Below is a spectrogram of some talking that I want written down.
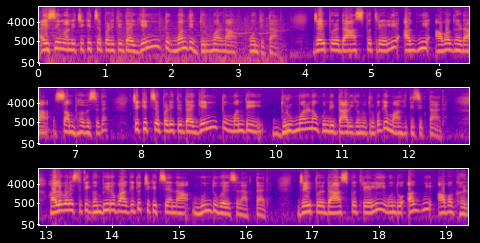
ಐಸಿಯುನಲ್ಲಿ ಚಿಕಿತ್ಸೆ ಪಡೆದಿದ್ದ ಎಂಟು ಮಂದಿ ದುರ್ಮರಣ ಹೊಂದಿದ್ದಾರೆ. ಜೈಪುರದ ಆಸ್ಪತ್ರೆಯಲ್ಲಿ ಅಗ್ನಿ ಅವಘಡ ಸಂಭವಿಸಿದೆ. ಚಿಕಿತ್ಸೆ ಪಡೆಯುತ್ತಿದ್ದ ಎಂಟು ಮಂದಿ ದುರ್ಮರಣ ಹೊಂದಿದ್ದಾರೆ ಅನ್ನೋದ್ರ ಬಗ್ಗೆ ಮಾಹಿತಿ ಸಿಗ್ತಾ ಇದೆ. ಹಲವರ ಸ್ಥಿತಿ ಗಂಭೀರವಾಗಿದ್ದು ಚಿಕಿತ್ಸೆಯನ್ನ ಮುಂದುವರಿಸಲಾಗ್ತಾ ಇದೆ. ಜೈಪುರದ ಆಸ್ಪತ್ರೆಯಲ್ಲಿ ಈ ಒಂದು ಅಗ್ನಿ ಅವಘಡ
